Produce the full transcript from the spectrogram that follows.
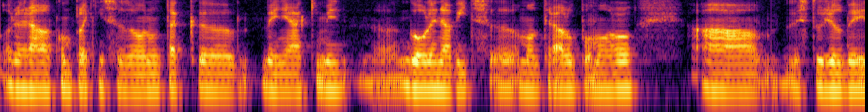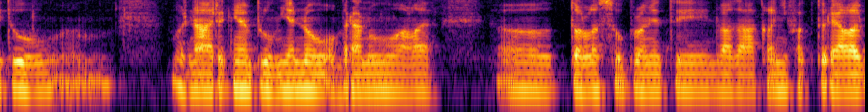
odehrál kompletní sezónu, tak eh, by nějakými eh, góly navíc eh, Montrealu pomohl a vystužil by i tu možná řekněme průměrnou obranu, ale tohle jsou pro mě ty dva základní faktory, ale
